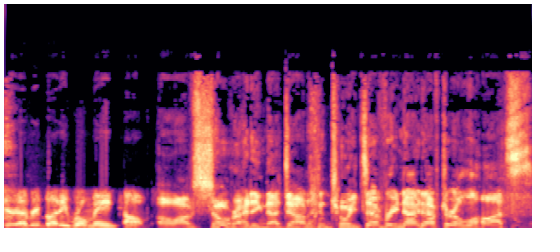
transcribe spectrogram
year. Everybody, remain calm. Oh, I'm so writing that down in tweets every night after a loss.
